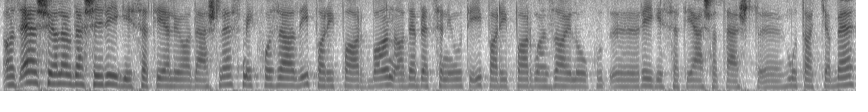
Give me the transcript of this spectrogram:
Az első előadás egy régészeti előadás lesz, méghozzá az ipari parkban, a Debreceni úti ipari parkban zajló régészeti ásatást mutatja be,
